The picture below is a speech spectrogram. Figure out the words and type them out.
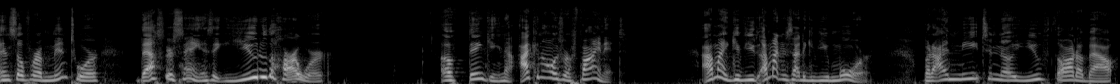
And so for a mentor, that's what they're saying. Is that you do the hard work of thinking. Now, I can always refine it. I might give you, I might decide to give you more, but I need to know you've thought about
